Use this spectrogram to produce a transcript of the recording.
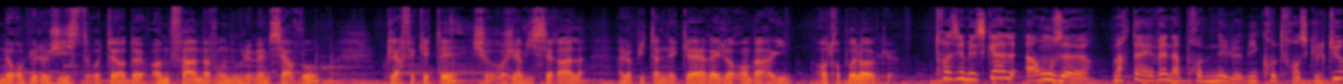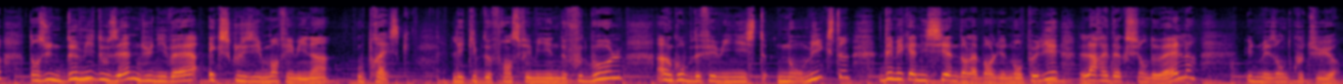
neurobiologiste, auteur de Hommes-femmes, avons-nous le même cerveau Claire Fekete, chirurgien viscéral à l'hôpital Necker, et Laurent Barry, anthropologue. Troisième escale à 11h. Martin Even a promené le micro de France Culture dans une demi-douzaine d'univers exclusivement féminins, ou presque. L'équipe de France féminine de football, un groupe de féministes non mixtes, des mécaniciennes dans la banlieue de Montpellier, la rédaction de Elle, une maison de couture,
